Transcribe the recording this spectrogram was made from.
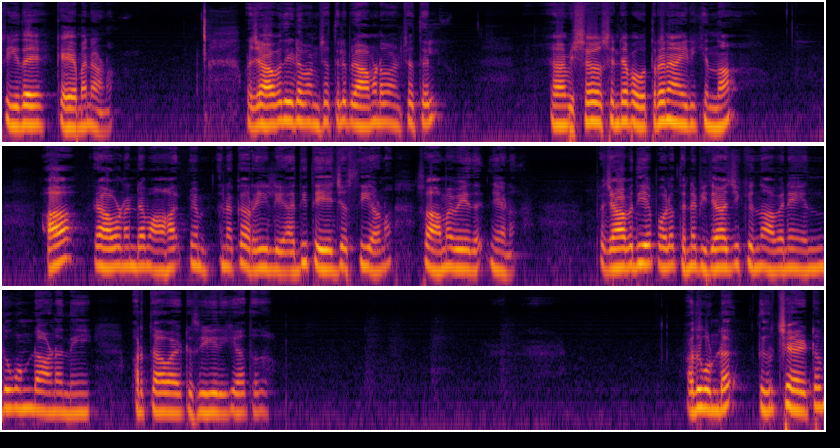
സീതയെ കേമനാണ്. പ്രജാപതിയുടെ വംശത്തിൽ ബ്രാഹ്മണ വംശത്തിൽ വിശ്വസിന്റെ പൗത്രനായിരിക്കുന്ന ആ രാവണന്റെ മാഹാത്മ്യം നിനക്കറിയില്ലേ അതിതേജസ്വിയാണ് സാമവേദജ്ഞയാണ്. പ്രജാപതിയെ പോലെ തന്നെ വിരാജിക്കുന്ന അവനെ എന്തുകൊണ്ടാണ് നീ ഭർത്താവായിട്ട് സ്വീകരിക്കാത്തത്? അതുകൊണ്ട് തീർച്ചയായിട്ടും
